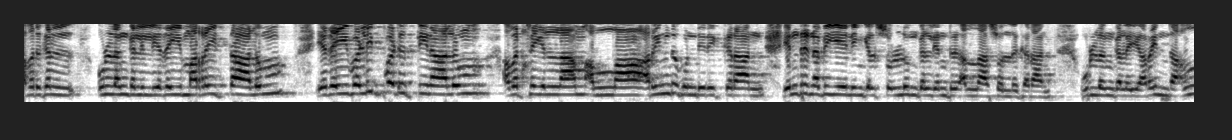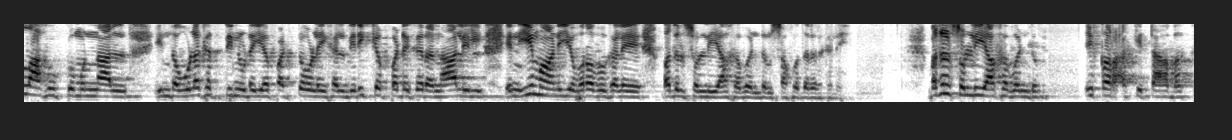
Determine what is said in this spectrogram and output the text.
அவர்கள் உள்ளங்களில் எதை மறைத்தாலும் எதை வெளிப்படுத்தினாலும் அவற்றையெல்லாம் அல்லாஹ் அறிந்து கொண்டிருக்கிறான் என்று நபியே நீங்கள் சொல்லுங்கள் என்று அல்லாஹ் சொல்லுகிறான். உள்ளங்களை அறிந்த அல்லாஹுக்கு முன்னால் இந்த உலகத்தினுடைய பட்டோலைகள் விரிக்கப்படுகிற நாளில் என் ஈமானிய உறவுகளே பதில் சொல்லியாக வேண்டும் சகோதரர்களே. பதில் சொல்லியாக வேண்டும். இக்ரா கிதாபக்.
